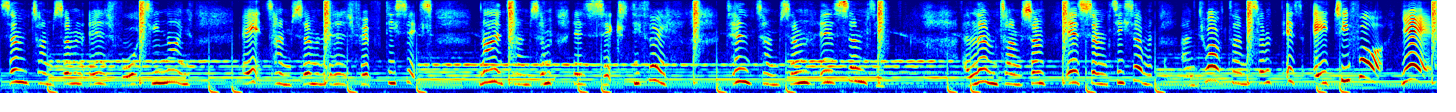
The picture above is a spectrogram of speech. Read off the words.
7 times 7 is 49. 8 times 7 is 56. 9 times 7 is 63. 10 times 7 is 70. 11 times 7 is 77. And 12 times 7 is 84. Yeah!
